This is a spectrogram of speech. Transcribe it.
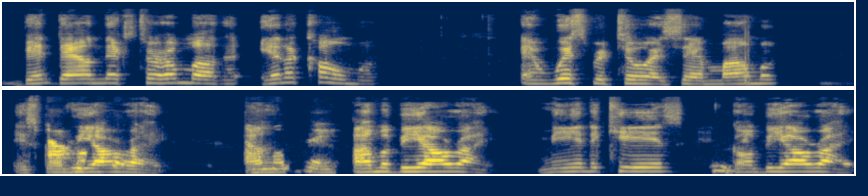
bent down next to her mother in a coma and whispered to her and said, Mama, it's going to be all right. I'm okay. I'm gonna be all right. Me and the kids gonna be all right.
